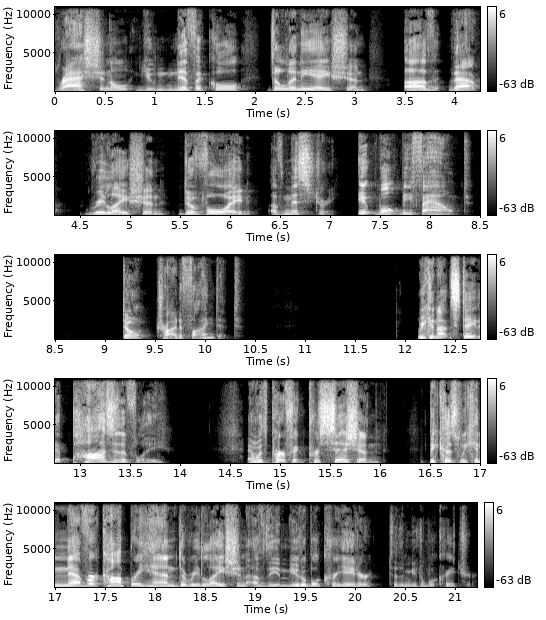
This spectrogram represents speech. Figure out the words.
rational, univocal delineation of that relation devoid of mystery. It won't be found. Don't try to find it. We cannot state it positively and with perfect precision because we can never comprehend the relation of the immutable creator to the mutable creature.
